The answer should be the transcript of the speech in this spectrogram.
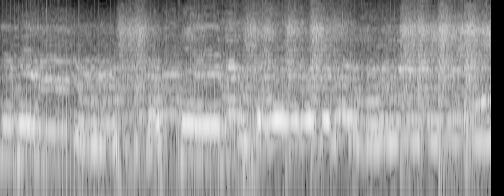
Thank you.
